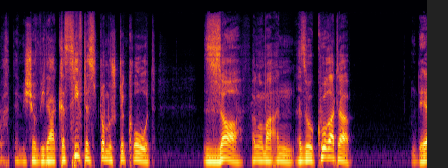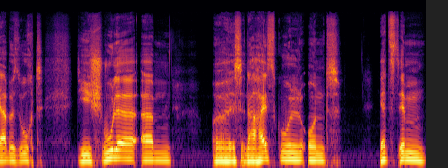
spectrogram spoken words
Macht er mich schon wieder aggressiv, das dumme Stück Kot. So, fangen wir mal an. Also, Kurata, der besucht die Schule, ähm, äh, ist in der Highschool und jetzt im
